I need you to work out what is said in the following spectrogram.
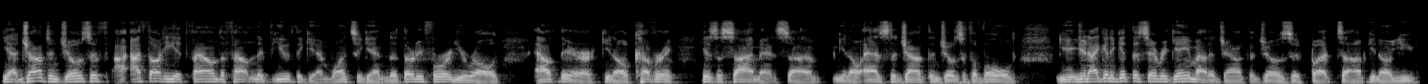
yeah, Jonathan Joseph, I, I thought he had found the fountain of youth again. Once again, the 34 year old out there, you know, covering his assignments, uh, you know, as the Jonathan Joseph of old. You're not going to get this every game out of Jonathan Joseph, but uh, you know, you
